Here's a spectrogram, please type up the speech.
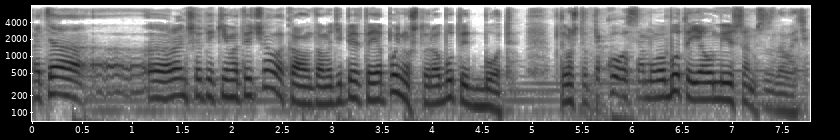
Хотя э, раньше я таким отвечал аккаунтом, а теперь-то я понял, что работает бот. Потому что такого самого бота я умею сам создавать.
